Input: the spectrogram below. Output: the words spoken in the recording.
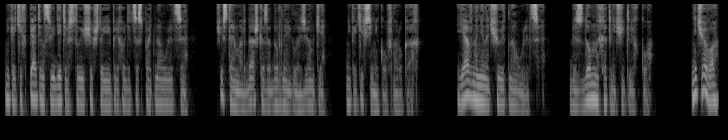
никаких пятен, свидетельствующих, что ей приходится спать на улице. Чистая мордашка, задорные глазенки — никаких синяков на руках. Явно не ночует на улице. Бездомных отличить легко. Ничего.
